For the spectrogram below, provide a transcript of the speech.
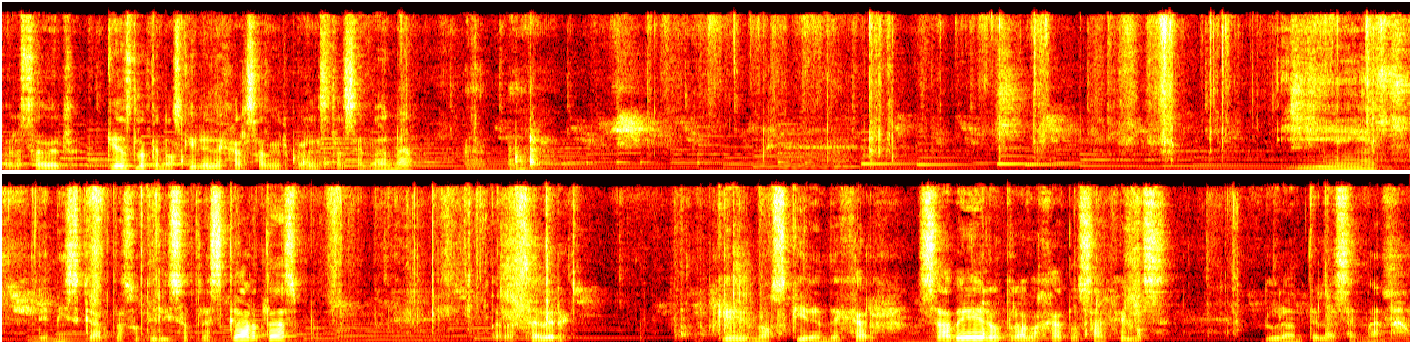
para saber qué es lo que nos quiere dejar saber para esta semana. Y de mis cartas utilizo tres cartas para saber que nos quieren dejar saber o trabajar los ángeles durante la semana.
